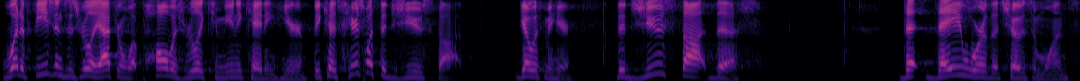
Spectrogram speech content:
what Ephesians is really after and what Paul was really communicating here, because here's what the Jews thought. Go with me here. The Jews thought this that they were the chosen ones,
